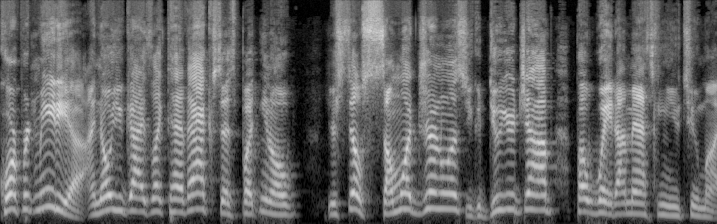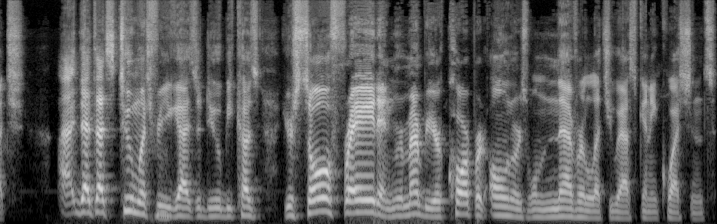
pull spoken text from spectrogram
Corporate media. I know you guys like to have access, but you know, you're still somewhat journalists. You could do your job, but wait, I'm asking you too much that that's too much for you mm. guys to do because you're so afraid. And remember, your corporate owners will never let you ask any questions.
